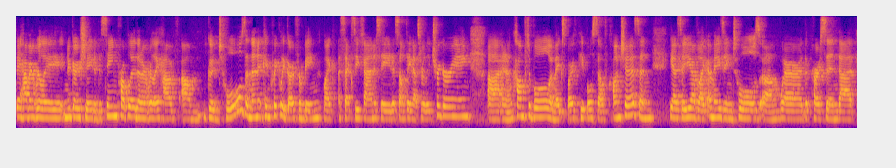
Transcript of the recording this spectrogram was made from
they haven't really negotiated the scene properly. They don't really have um, good tools, and then it can quickly go from being like a sexy fantasy to something that's really triggering uh, and uncomfortable and makes both people self conscious. And yeah, so you have like amazing tools um, where the person that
